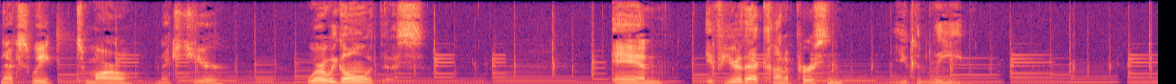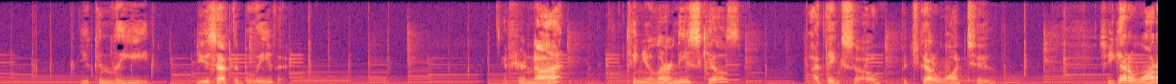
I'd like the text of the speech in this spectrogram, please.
next week, tomorrow, next year. Where are we going with this? And if you're that kind of person, you can lead. You can lead. You just have to believe it. If you're not, can you learn these skills? I think so, but you got to want to. So you got to want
